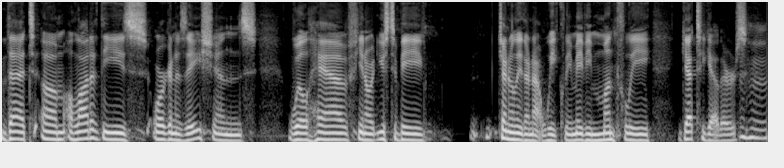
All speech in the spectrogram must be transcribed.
that um, a lot of these organizations will have, you know, it used to be generally they're not weekly, maybe monthly get togethers. Mm-hmm.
